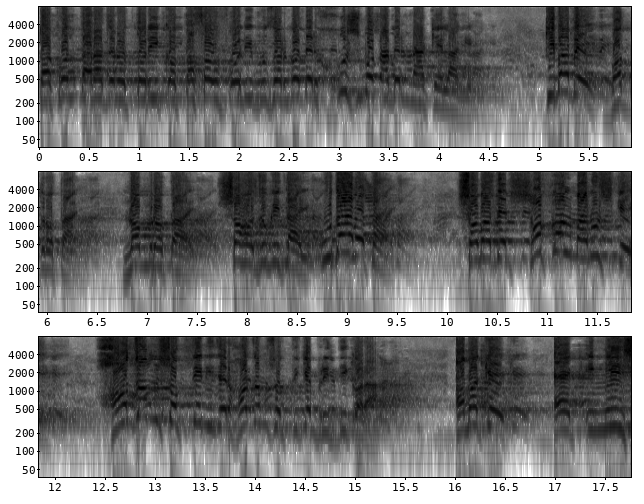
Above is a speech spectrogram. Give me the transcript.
তখন তারা যেন তরিক তাসাউফ, অলি বুজুর্গদের খুশবো তাদের নাকে লাগে। কীভাবে? ভদ্রতায়, নম্রতায়, সহযোগিতায়, উদারতায়। সমাজের সকল মানুষকে হজম শক্তি, নিজের হজম শক্তিকে বৃদ্ধি করা। আমাকে এক ইংলিশ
